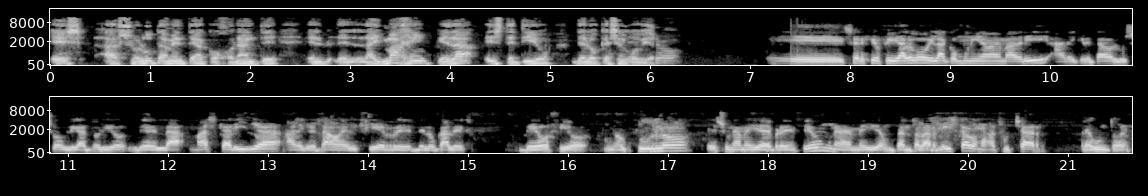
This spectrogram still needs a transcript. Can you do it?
es absolutamente acojonante la imagen que da este tío de lo que es el gobierno. Eh, Sergio Fidalgo y la Comunidad de Madrid ha decretado el uso obligatorio de la mascarilla, ha decretado el cierre de locales de ocio nocturno. Es una medida de prevención, una medida un tanto alarmista. Vamos a escuchar, pregunto, ¿eh?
